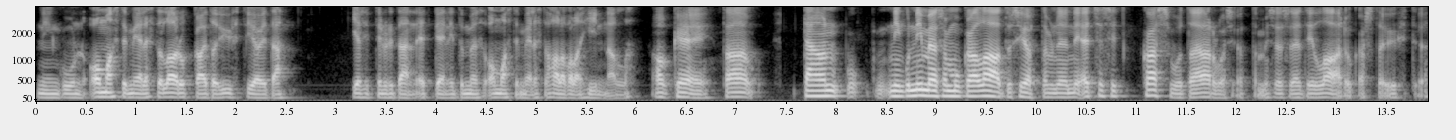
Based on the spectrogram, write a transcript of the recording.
niin kuin omasta mielestä laadukkaita yhtiöitä, ja sitten yritetään etsiä niitä myös omasta mielestä halvalla hinnalla. Okei. Tämä, tämä on niin kuin nimensä mukaan laatusijoittaminen, niin et se sitten kasvu- tai arvosijoittamisessa eti laadukasta yhtiöä?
